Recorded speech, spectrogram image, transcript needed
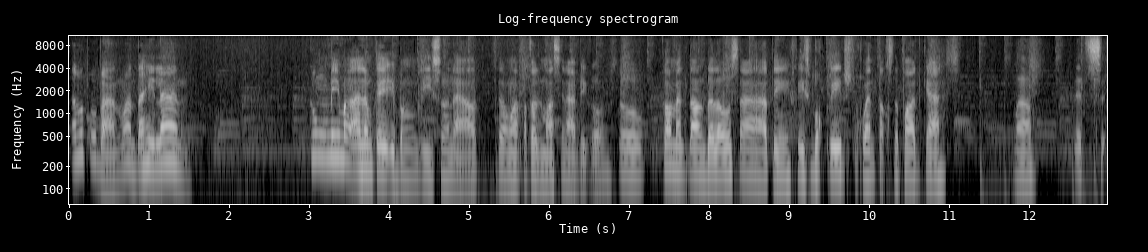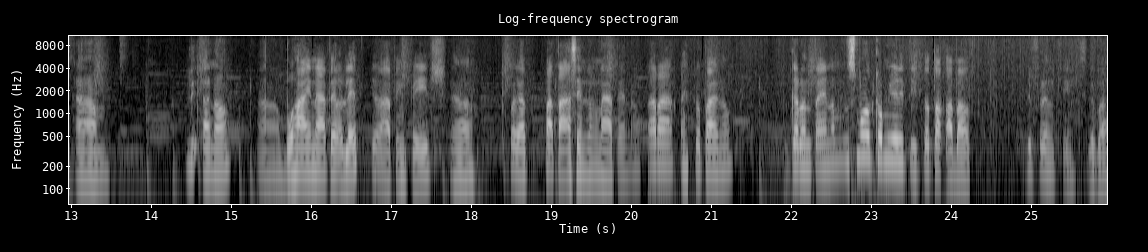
ano po ba? Ano dahilan? kung may mga alam kayo ibang reason out sa mga katulad mga sinabi ko, so comment down below sa ating Facebook page, The Quentox the Podcast. Uh, let's um, li, ano, uh, buhayin natin ulit yung ating page. Uh, pataasin lang natin no? para kahit pa paano magkaroon tayo ng small community to talk about different things, di ba?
